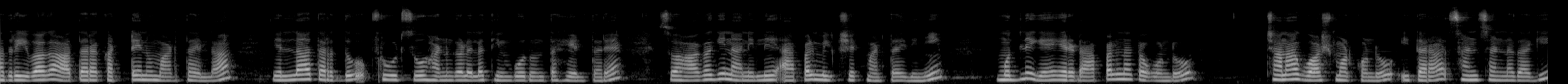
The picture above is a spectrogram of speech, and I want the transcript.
ಆದರೆ ಇವಾಗ ಆ ಥರ ಕಟ್ಟೇನೂ ಮಾಡ್ತಾ ಇಲ್ಲ. ಎಲ್ಲ ಥರದ್ದು ಫ್ರೂಟ್ಸು ಹಣ್ಣುಗಳೆಲ್ಲ ತಿನ್ಬೋದು ಅಂತ ಹೇಳ್ತಾರೆ. ಸೊ ಹಾಗಾಗಿ ನಾನಿಲ್ಲಿ ಆ್ಯಪಲ್ ಮಿಲ್ಕ್ ಶೇಕ್ ಮಾಡ್ತಾಯಿದ್ದೀನಿ ಮೊದಲಿಗೆ ಎರಡು ಆ್ಯಪಲ್ನ ತಗೊಂಡು ಚೆನ್ನಾಗಿ ವಾಶ್ ಮಾಡಿಕೊಂಡು ಈ ಥರ ಸಣ್ಣ ಸಣ್ಣದಾಗಿ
